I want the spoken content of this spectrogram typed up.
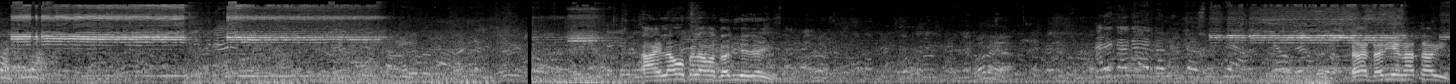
પાટુઆ આ. લાવો પેલા દરિયે જઈ હા દરિયે નાતા આવી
